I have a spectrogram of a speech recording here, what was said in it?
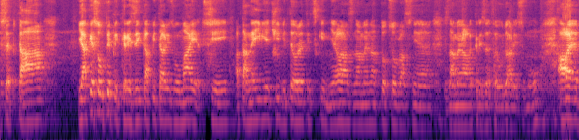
se ptá, jaké jsou typy krizi kapitalismu, má je tři a ta největší by teoreticky měla znamenat to, co vlastně znamenala krize feudalismu, ale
